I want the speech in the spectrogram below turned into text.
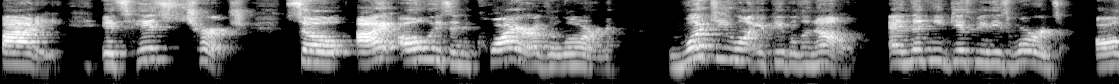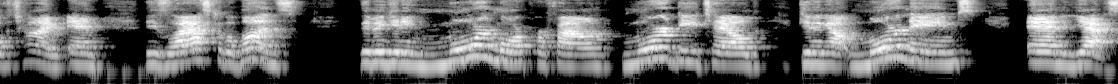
body. It's his church. So I always inquire of the Lord, what do you want your people to know? And then he gives me these words all the time. And these last couple months, they've been getting more and more profound, more detailed, giving out more names. And yes,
